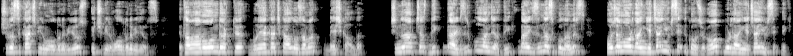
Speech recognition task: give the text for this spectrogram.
Şurası kaç birim olduğunu biliyoruz? 3 birim olduğunu biliyoruz. E tamamı 14'tü. Buraya kaç kaldı o zaman? 5 kaldı. Şimdi ne yapacağız? Dik merkezini kullanacağız. Dik merkezini nasıl kullanırız? Hocam oradan geçen yükseklik olacak. Hop buradan geçen yükseklik.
